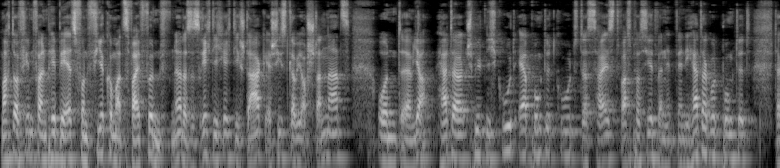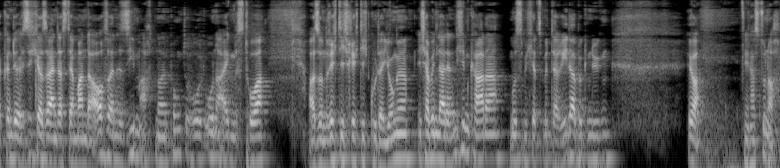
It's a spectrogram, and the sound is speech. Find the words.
Macht auf jeden Fall ein PPS von 4,25. Ne, das ist richtig, richtig stark. Er schießt, glaube ich, auch Standards. Und ähm, ja, Hertha spielt nicht gut, er punktet gut. Das heißt, was passiert, wenn, wenn die Hertha gut punktet? Da könnt ihr euch sicher sein, dass der Mann da auch seine 7, 8, 9 Punkte holt, ohne eigenes Tor. Also ein richtig, richtig guter Junge. Ich habe ihn leider nicht im Kader, muss mich jetzt mit der Rieder begnügen. Ja, den hast du noch.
